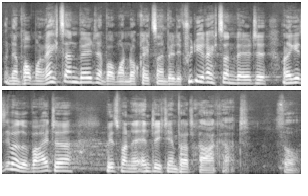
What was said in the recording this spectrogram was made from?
und dann braucht man Rechtsanwälte, dann braucht man noch Rechtsanwälte für die Rechtsanwälte und dann geht es immer so weiter, bis man dann endlich den Vertrag hat. So.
